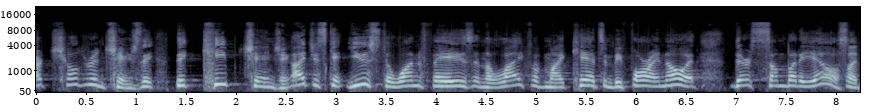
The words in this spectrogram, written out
Our children change. They, they keep changing. I just get used to one phase in the life of my kids, and before I know it, there's somebody else. I,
